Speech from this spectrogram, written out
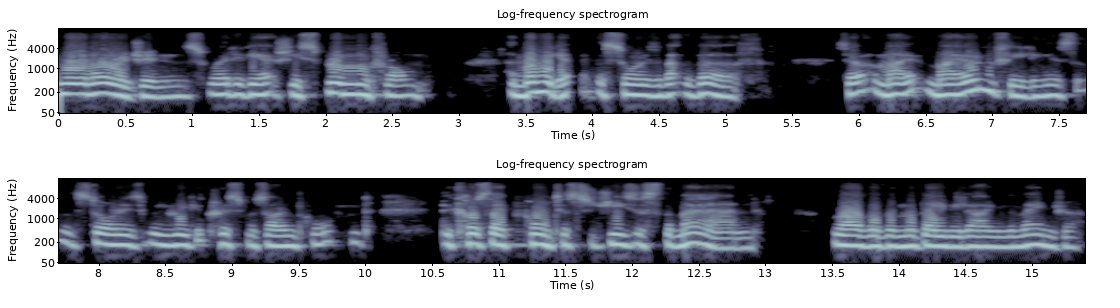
real origins? Where did he actually spring from? And then we get the stories about the birth. So my my own feeling is that the stories we read at Christmas are important because they point us to Jesus the man rather than the baby lying in the manger.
